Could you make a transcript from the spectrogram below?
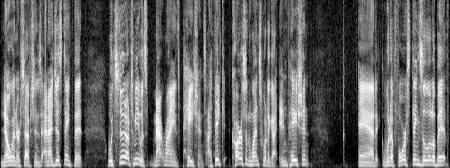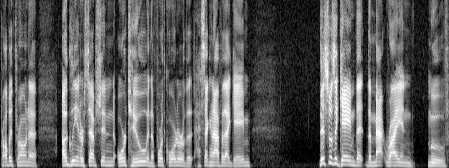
no interceptions. And I just think that what stood out to me was Matt Ryan's patience. I think Carson Wentz would have got impatient and would have forced things a little bit, probably thrown a ugly interception or two in the fourth quarter or the second half of that game. This was a game that the Matt Ryan move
